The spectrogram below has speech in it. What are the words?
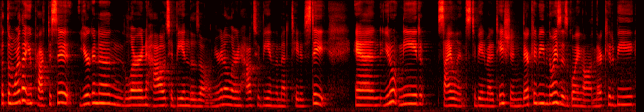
But the more that you practice it, you're going to learn how to be in the zone. You're going to learn how to be in the meditative state. And you don't need silence to be in meditation. There could be noises going on. There could be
